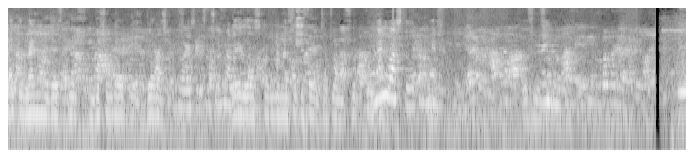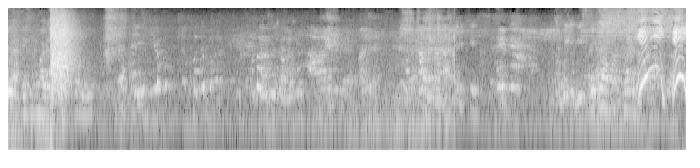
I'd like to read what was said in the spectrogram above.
কালকে ম্যান ইঞ্জেকশন জ্বর আসে জ্বর তাই লাস্ট টাইম মেসেজ দিচ্ছে চাচু আমি আমি আমি করি। এই!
